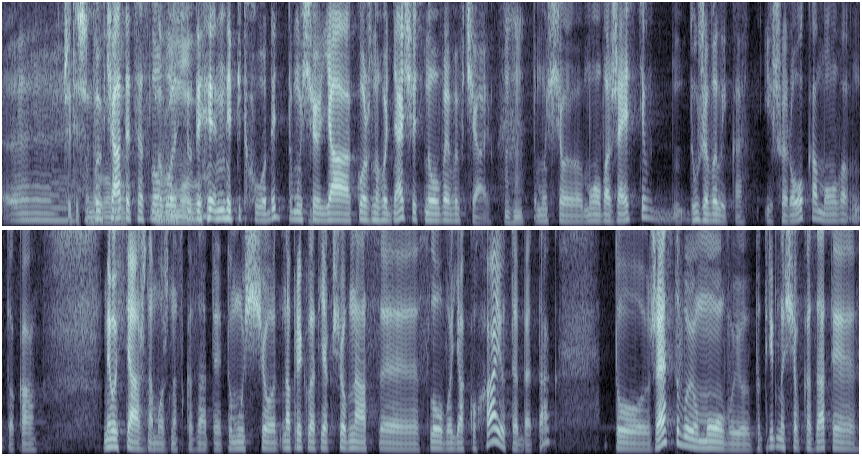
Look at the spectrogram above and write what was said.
Е, Вчитися Вивчати це слово сюди не підходить, тому що я кожного дня щось нове вивчаю. Угу. Тому що мова жестів дуже велика і широка мова, ну, така неосяжна, можна сказати. Тому що, наприклад, якщо в нас е, слово Я кохаю тебе, так, то жестовою мовою потрібно ще вказати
